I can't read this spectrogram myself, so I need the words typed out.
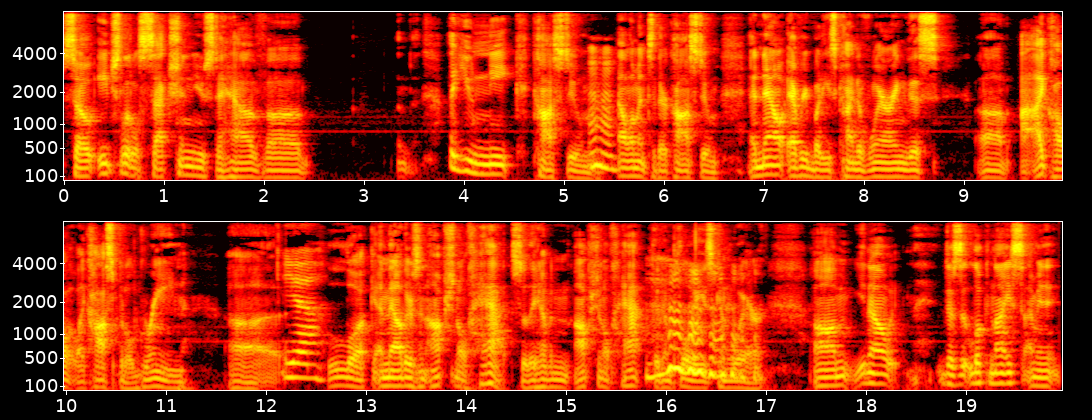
So each little section used to have uh, a unique costume mm-hmm. element to their costume, and now everybody's kind of wearing this. Uh, I call it like hospital green uh, yeah. look and now there's an optional hat so they have an optional hat that employees can wear. Um, you know does it look nice? I mean it,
